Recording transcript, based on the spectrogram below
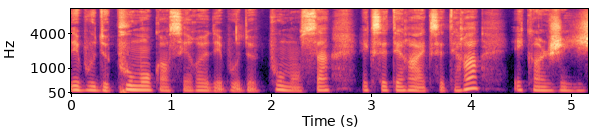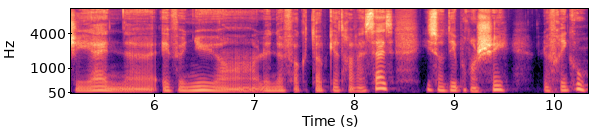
des bouts de poumons cancéreux, des bouts de poumons sains, etc., etc. Et quand le GIGN est venu en, le 9 octobre 96, ils ont débranché le frigo.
